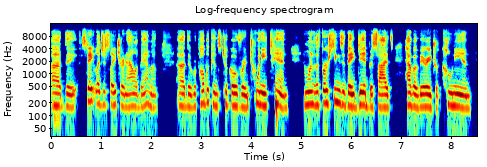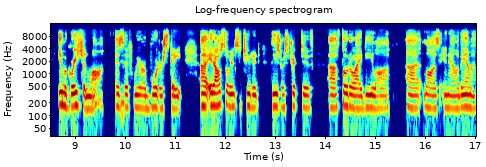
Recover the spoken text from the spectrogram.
uh, the state legislature in Alabama, uh, the Republicans took over in 2010. And one of the first things that they did, besides have a very draconian immigration law, as mm. if we were a border state, uh, it also instituted these restrictive uh, photo ID law. Uh, laws in Alabama,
